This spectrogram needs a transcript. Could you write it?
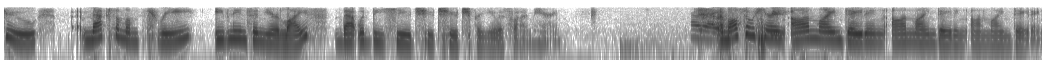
two maximum 3 evenings in your life, that would be huge, huge, huge for you, is what I'm hearing. All right. I'm also hearing online dating, online dating, online dating.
